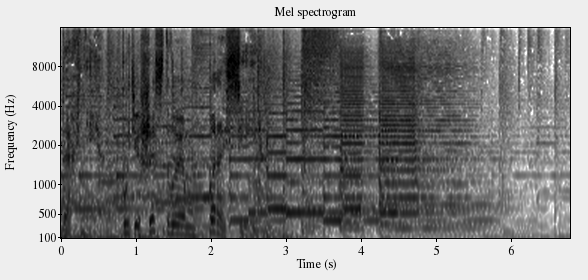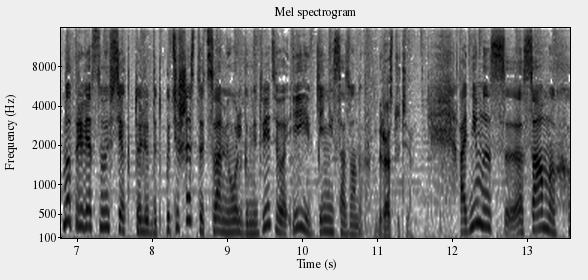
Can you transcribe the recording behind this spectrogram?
отдохни. Путешествуем по России. Мы приветствуем всех, кто любит путешествовать. С вами Ольга Медведева и Евгений Сазонов. Здравствуйте. Одним из э, самых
